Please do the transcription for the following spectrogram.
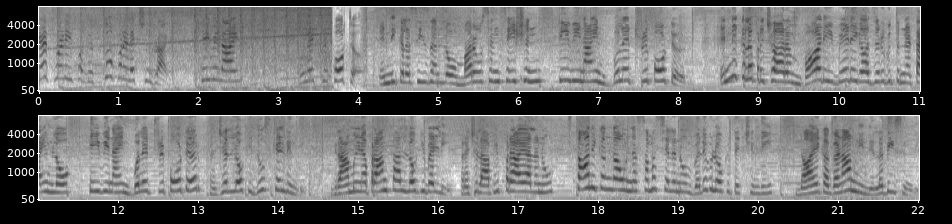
Get ready for the super election drive TV nine bullet reporter ఎన్నికల సీజన్లో మరో sensation TV nine bullet reporter ఎన్నికల ప్రచారం వాడి వేడిగా జరుగుతున్న టైంలో టీవీ నైన్ బుల్లెట్ రిపోర్టర్ ప్రజల్లోకి దూసుకెళ్ళింది గ్రామీణ ప్రాంతాల్లోకి వెళ్ళి ప్రజల అభిప్రాయాలను స్థానికంగా ఉన్న సమస్యలను వెలుగులోకి తెచ్చింది నాయక గణాన్ని నిలదీసింది.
